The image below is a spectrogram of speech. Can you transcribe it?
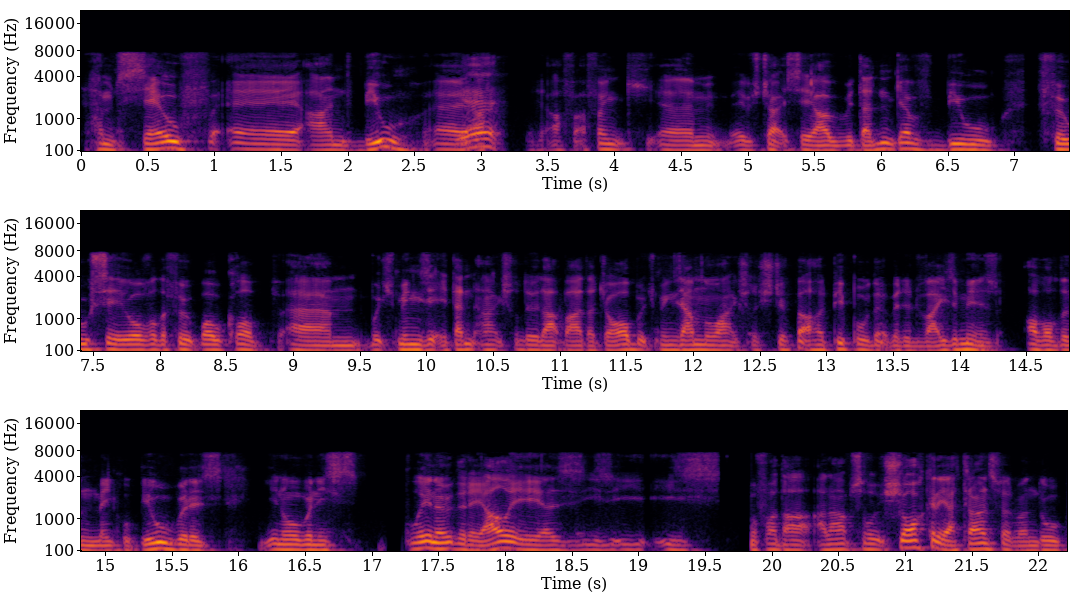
himself uh, and Bill. Uh, yeah. I, I, think um, he was trying to say I we didn't give Bill full say over the football club, um, which means that he didn't actually do that bad a job, which means I'm not actually stupid. I had people that were advising me as other than Michael Beale, whereas you know when he's laying out the reality is he's he's we've had a, an absolute shocker of a transfer window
